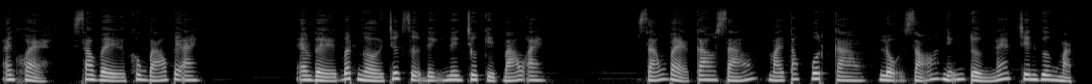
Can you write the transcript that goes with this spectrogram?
Anh khỏe, sao về không báo với anh? Em về bất ngờ trước dự định nên chưa kịp báo anh. dáng vẻ cao giáo, mái tóc vuốt cao, lộ rõ những đường nét trên gương mặt,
